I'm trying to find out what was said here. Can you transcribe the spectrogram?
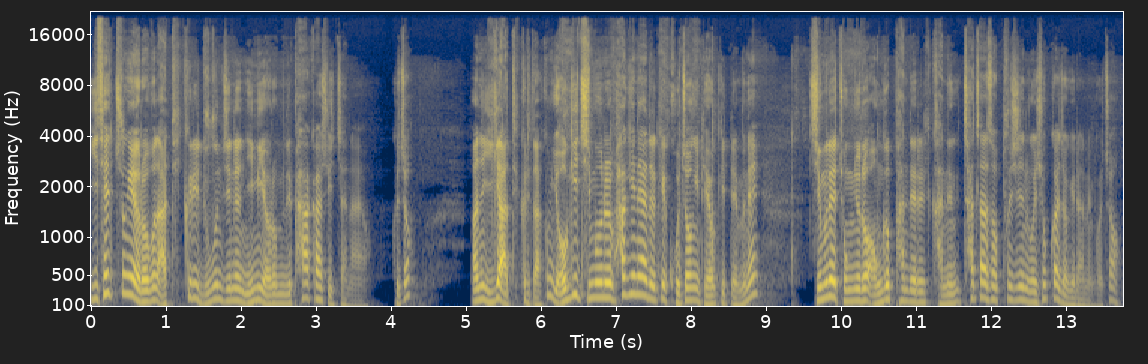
이 셋 중에 여러분 아티클이 누군지는 이미 여러분들이 파악할 수 있잖아요. 그죠? 만약 이게 아티클이다. 그럼 여기 지문을 확인해야 될 게 고정이 되었기 때문에 지문의 종류를 언급한 데를 가능, 찾아서 푸시는 것이 효과적이라는 거죠.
